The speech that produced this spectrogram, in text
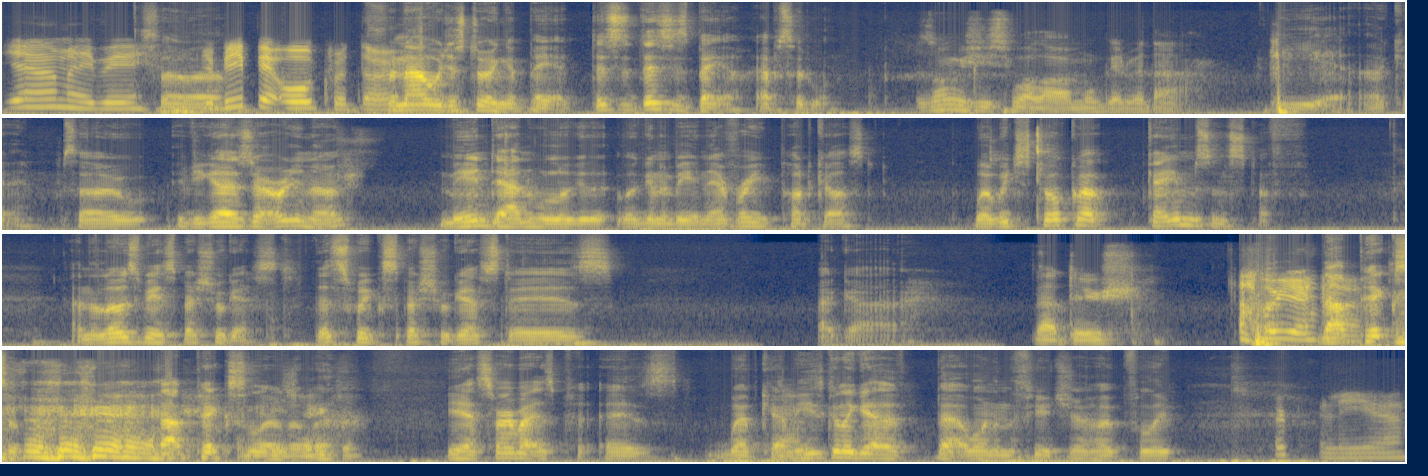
Yeah, maybe. So, uh, It'd be a bit awkward though. For now, we're just doing a beta. This is this is beta episode one. As long as you swallow, I'm all good with that. Yeah. Okay. So if you guys don't already know, me and Dan will look at. we're going to be in every podcast where we just talk about games and stuff. And there'll always be a special guest. This week's special guest is that guy. That douche. oh yeah. That pixel. that That pixel over there. Yeah. Sorry about his his webcam. Yeah. He's going to get a better one in the future, hopefully. Hopefully, yeah.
